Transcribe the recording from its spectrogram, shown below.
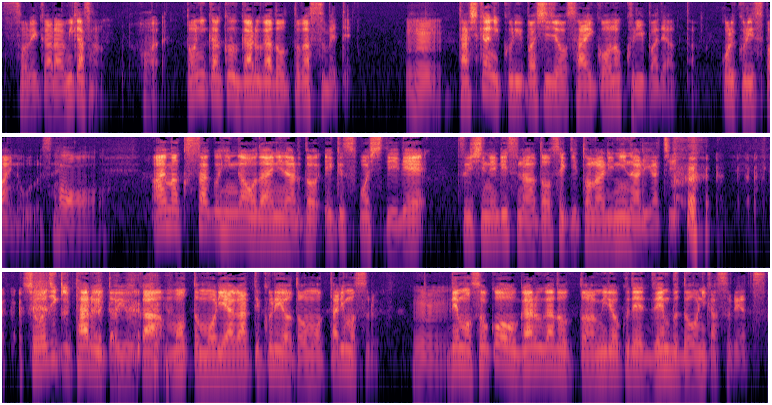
それから、ミカさん。はいとにかくガルガドットが全て。うん確かにクリパ史上最高のクリパであった。これクリスパインのことですあね。あ IMAX 作品がお題になるとエクスポシティで追試ねリスナーと席隣になりがち。正直たるいというか、もっと盛り上がってくれよと思ったりもする。うんでもそこをガルガドットの魅力で全部どうにかするやつ。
